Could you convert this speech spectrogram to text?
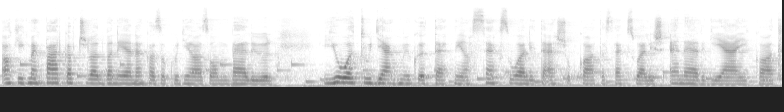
akik meg párkapcsolatban élnek, azok ugye azon belül jól tudják működtetni a szexualitásukat, a szexuális energiáikat,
